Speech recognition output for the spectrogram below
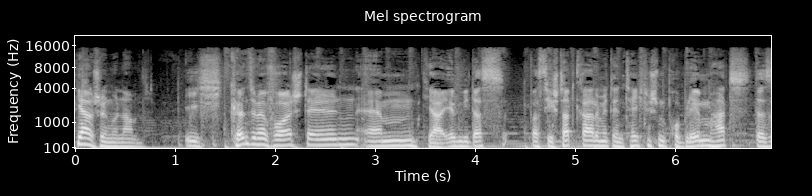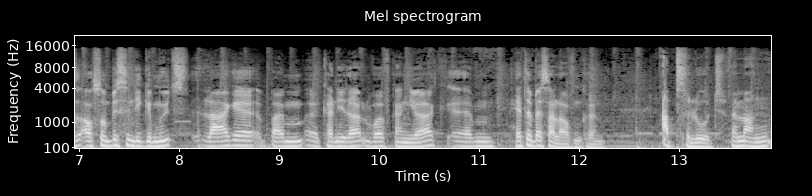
Ja, schönen guten Abend. Ich könnte mir vorstellen, ähm, ja, irgendwie das, was die Stadt gerade mit den technischen Problemen hat, das ist auch so ein bisschen die Gemütslage beim äh, Kandidaten Wolfgang Jörg, ähm, hätte besser laufen können. Absolut. Wenn man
